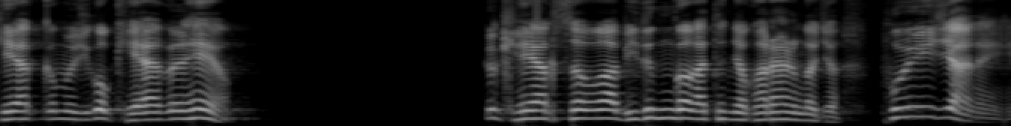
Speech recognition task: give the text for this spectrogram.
계약금을 주고 계약을 해요. 그 계약서가 믿음과 같은 역할을 하는 거죠. 보이지 않아요.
